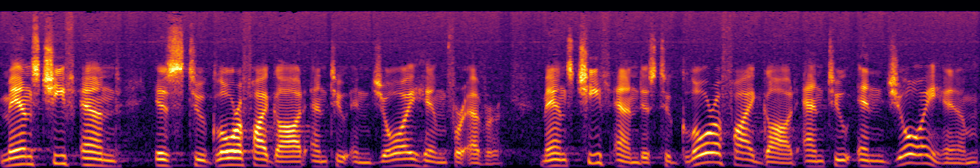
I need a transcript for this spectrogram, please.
Man's chief end is to glorify God and to enjoy Him forever man's chief end is to glorify God and to enjoy Him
